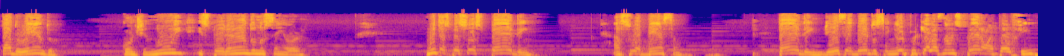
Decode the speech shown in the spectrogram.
tá doendo. Continue esperando no Senhor. Muitas pessoas perdem a sua bênção, perdem de receber do Senhor porque elas não esperam até o fim.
